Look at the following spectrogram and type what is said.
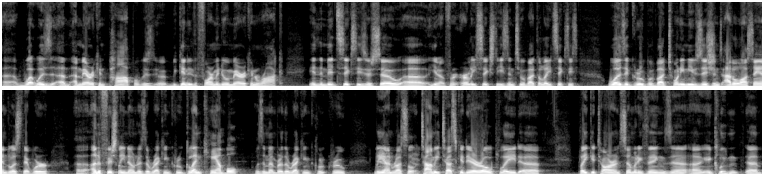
uh, what was um, American pop, what was uh, beginning to form into American rock in the mid '60s or so. Uh, you know, from early '60s into about the late '60s, was a group of about 20 musicians out of Los Angeles that were uh, unofficially known as the Wrecking Crew. Glen Campbell was a member of the Wrecking Crew. Leon Russell, yeah, Tommy Tuscadero played. Uh, played guitar on so many things, uh, uh, including uh,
